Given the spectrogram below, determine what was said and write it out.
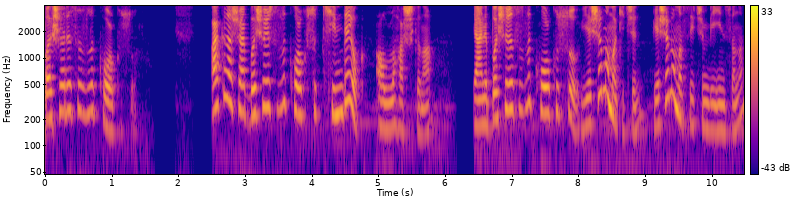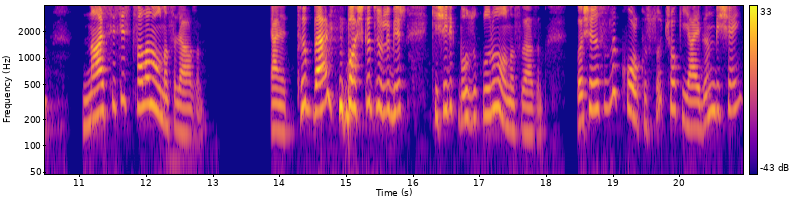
Başarısızlık korkusu. Arkadaşlar başarısızlık korkusu kimde yok Allah aşkına? Yani başarısızlık korkusu yaşamamak için, yaşamaması için bir insanın narsisist falan olması lazım. Yani tıbben başka türlü bir kişilik bozukluğunun olması lazım. Başarısızlık korkusu çok yaygın bir şey,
